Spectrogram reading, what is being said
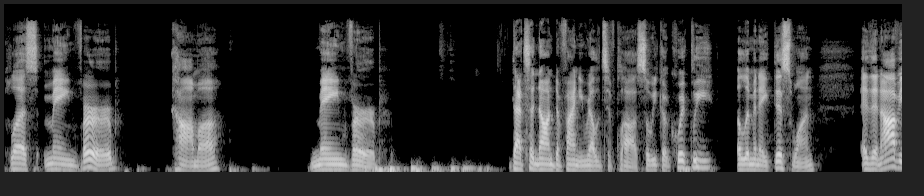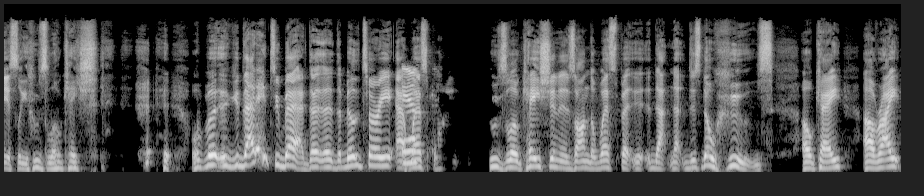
plus main verb, comma, main verb. That's a non-defining relative clause. So we could quickly eliminate this one. And then obviously whose location well, but uh, that ain't too bad. The, the, military at Yeah. West Point, whose location is on the west, but uh, not, there's no whose. Okay, all right.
